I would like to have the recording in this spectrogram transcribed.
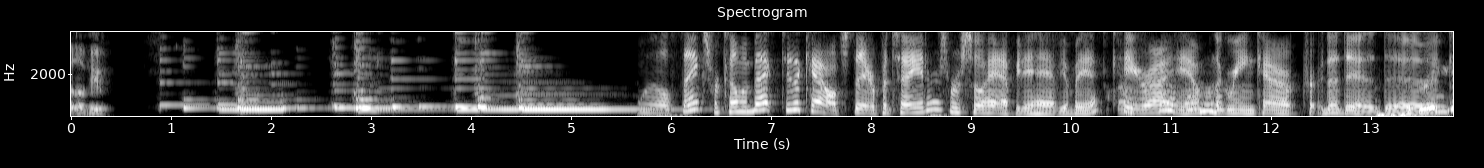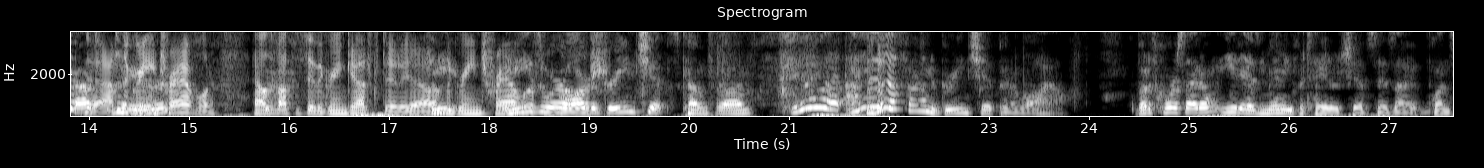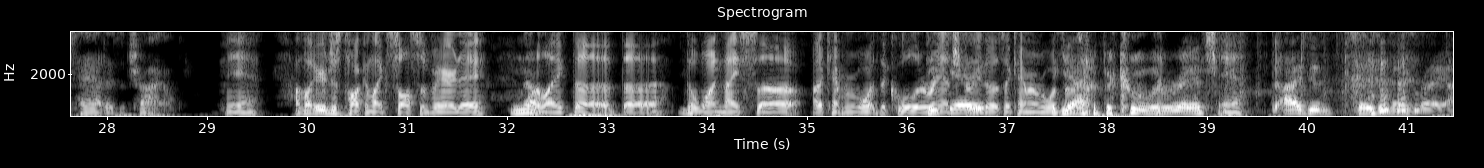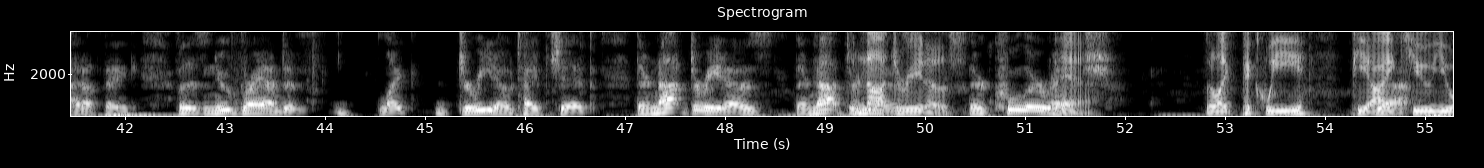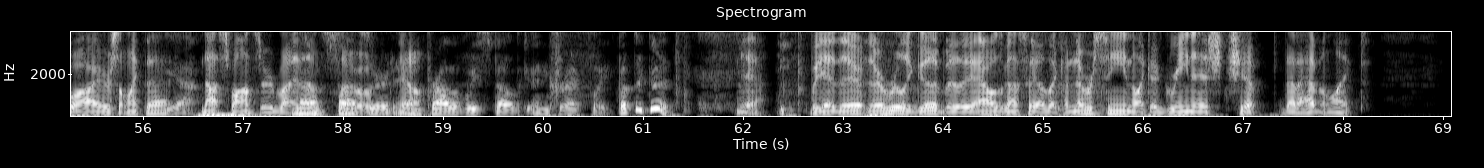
I love you. Well, thanks for coming back to the couch there, potatoes. We're so happy to have you back. Here I am, the green cow. Tra- the, the, the, The green couch Yeah, I'm the green traveler. I was about to say the green couch potato. Yeah, I'm the green traveler. He's from where all the green chips come from. You know what? I haven't found a green chip in a while. But of course, I don't eat as many potato chips as I once had as a child. Yeah, I thought you were just talking like salsa verde. No. Or like the the the one nice uh I can't remember what the cooler ranch Doritos. I can't remember what those yeah, are. the Cooler Ranch. Yeah. I didn't say the name right. I don't think. But there's a new brand of like Dorito type chip. They're not Doritos. They're not Doritos. They're not Doritos. They're Cooler Ranch. They're like Piqui, P I Q U I or something like that. Yeah. Not sponsored by them. Not sponsored so, know, and probably spelled incorrectly, but they're good. yeah. But yeah, they're they're really good. But I was gonna say I was like I've never seen like a greenish chip that I haven't liked.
